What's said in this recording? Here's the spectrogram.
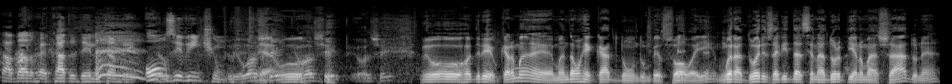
Tá dado o recado dele também. 11 e 21. Eu aceito, o- eu aceito, eu aceito. Meu Rodrigo, quero ma- mandar um recado de um, de um pessoal aí, moradores ali da Senador Piano Machado, né?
